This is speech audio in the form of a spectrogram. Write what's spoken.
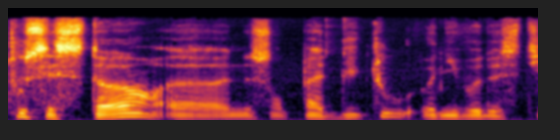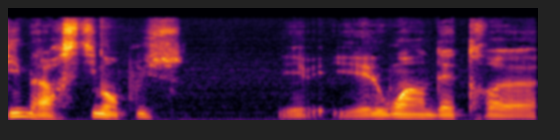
tous ces stores ne sont pas du tout au niveau de Steam. Alors Steam en plus, il est loin d'être euh,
